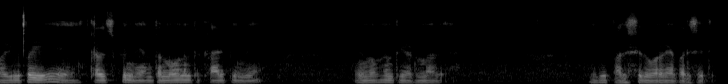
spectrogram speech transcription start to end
పగిలిపోయి కలిసిపోయింది. ఎంత నూనె అంతా కారిపోయింది. ఈ నూనె అంత ఉన్నది. ఇది పరిస్థితి ఊరగాయ పరిస్థితి.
